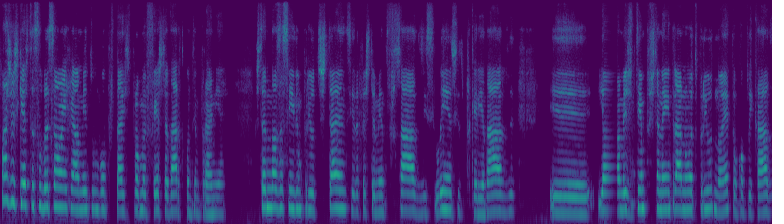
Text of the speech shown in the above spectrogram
Tu achas que esta celebração é realmente um bom pretexto para uma festa de arte contemporânea? Estando nós a sair de um período de distância, de afastamento forçados e silêncio, de precariedade, e, e, ao mesmo tempo estando a entrar num outro período, não é? Tão complicado,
